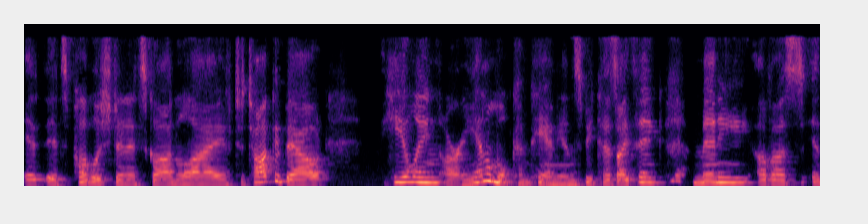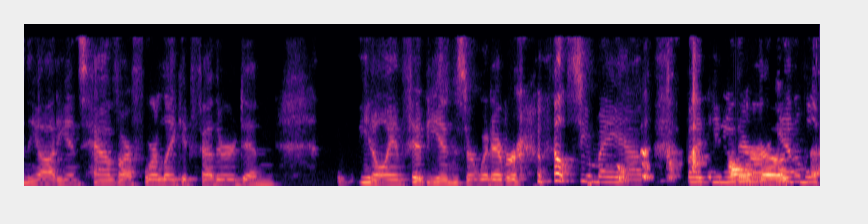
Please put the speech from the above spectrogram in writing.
it, it's published and it's gone live to talk about healing our Mm-hmm. animal companions because I think yeah. many of us in the audience have our four-legged feathered and you know amphibians or whatever else you may have but you know there are animals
